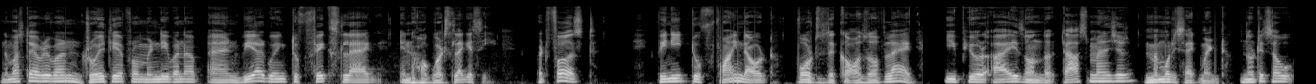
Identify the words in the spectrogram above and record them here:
Namaste everyone, Rohit here from Indie1Up and we are going to fix lag in Hogwarts Legacy. But first, we need to find out what's the cause of lag. Keep your eyes on the task manager memory segment. Notice how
